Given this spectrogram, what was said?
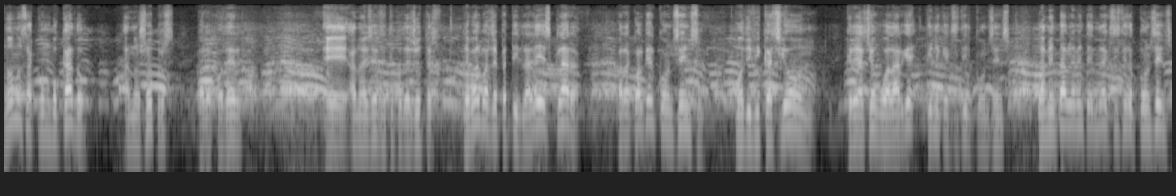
No nos ha convocado a nosotros para poder eh, analizar este tipo de rutas. Le vuelvo a repetir, la ley es clara, para cualquier consenso modificación, creación o alargue, tiene que existir consenso. Lamentablemente no ha existido consenso.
